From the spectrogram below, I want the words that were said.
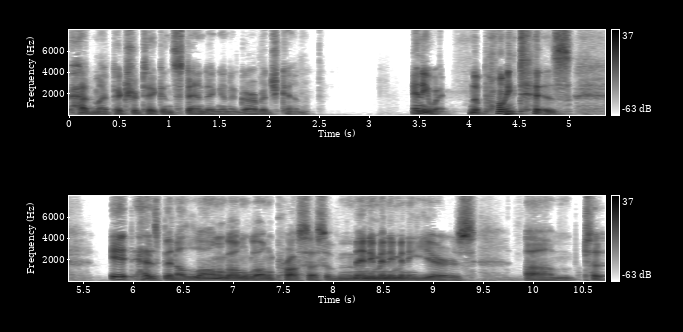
had my picture taken standing in a garbage can. Anyway, the point is it has been a long, long, long process of many, many, many years um, to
